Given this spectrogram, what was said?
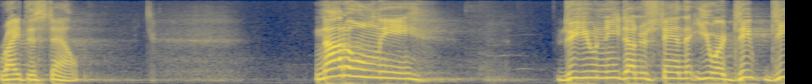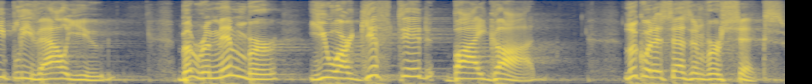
write this down. Not only do you need to understand that you are deep, deeply valued. But remember, you are gifted by God. Look what it says in verse 6.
